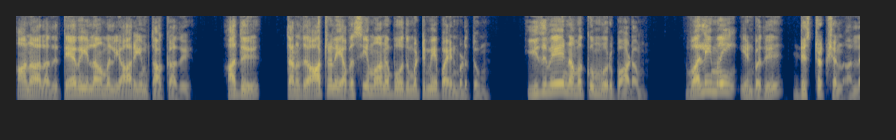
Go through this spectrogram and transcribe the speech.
ஆனால் அது தேவையில்லாமல் யாரையும் தாக்காது. அது தனது ஆற்றலை அவசியமான போது மட்டுமே பயன்படுத்தும். இதுவே நமக்கும் ஒரு பாடம். வலிமை என்பது டிஸ்ட்ரக்ஷன் அல்ல.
